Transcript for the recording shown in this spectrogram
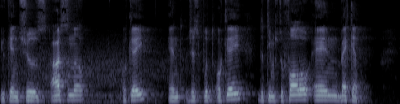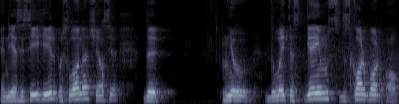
You can choose Arsenal okay? And just put okay the teams to follow and backup. And as you see here Barcelona Chelsea the new the latest games the scoreboard all.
